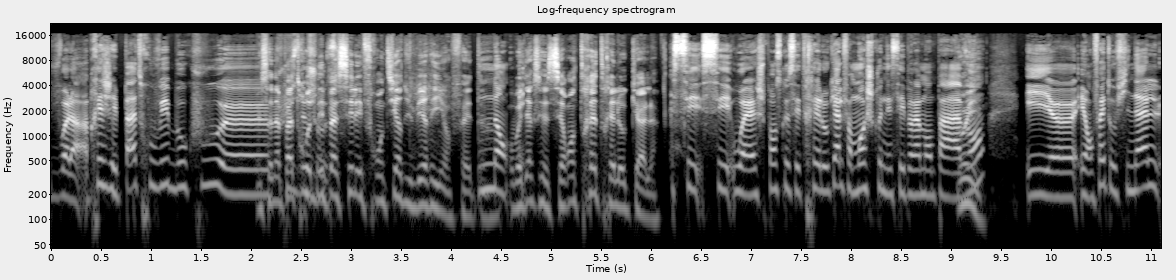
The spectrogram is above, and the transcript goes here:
voilà. Après, j'ai pas trouvé beaucoup. Mais ça n'a pas trop dépassé les frontières du Berry en fait. Non. On va dire que c'est- vraiment très très local. C'est, ouais, je pense que c'est très local. Enfin, moi, je connaissais vraiment pas Oui. avant. Et, euh, et en fait, au final,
